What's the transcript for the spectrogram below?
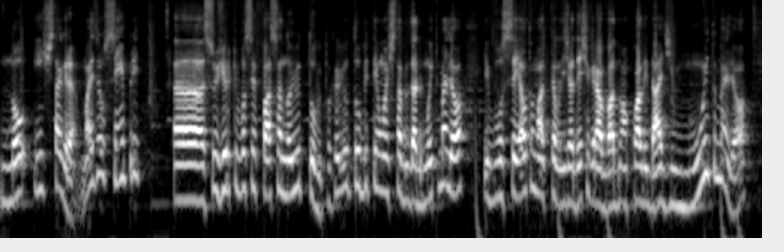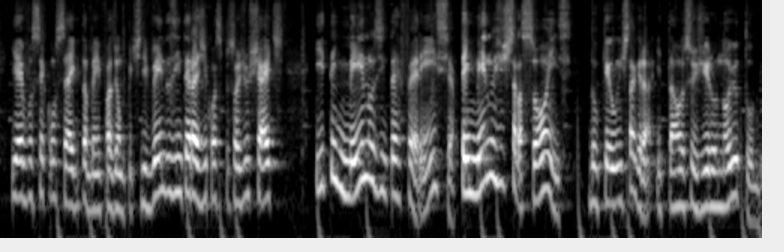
no Instagram, mas eu sempre uh, sugiro que você faça no YouTube, porque o YouTube tem uma estabilidade muito melhor e você automaticamente já deixa gravado uma qualidade muito melhor e aí você consegue também fazer um pitch de vendas e interagir com as pessoas no chat e tem menos interferência, tem menos distrações do que o Instagram. Então eu sugiro no YouTube.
